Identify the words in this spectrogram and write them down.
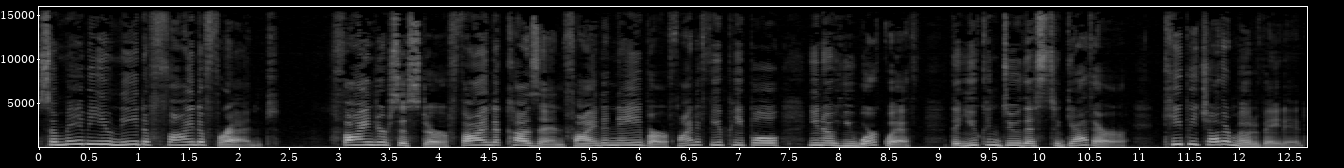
So maybe you need to find a friend. Find your sister, find a cousin, find a neighbor, find a few people, you know, you work with that you can do this together. Keep each other motivated.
